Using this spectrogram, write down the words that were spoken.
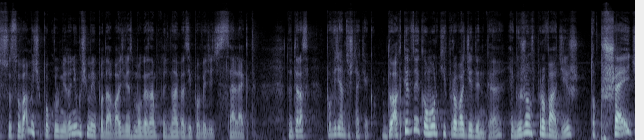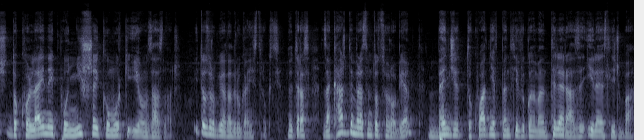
przesuwamy się po kolumnie, to nie musimy jej podawać, więc mogę zamknąć nawias i powiedzieć select. No i teraz powiedziałem coś takiego. Do aktywnej komórki wprowadź jedynkę. Jak już ją wprowadzisz, to przejdź do kolejnej poniższej komórki i ją zaznacz. I to zrobiła ta druga instrukcja. No i teraz za każdym razem to, co robię, będzie dokładnie w pętli wykonywane tyle razy, ile jest liczba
